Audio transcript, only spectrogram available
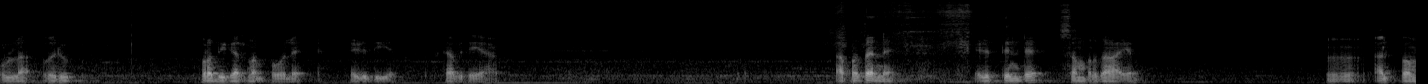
ഉള്ള ഒരു പ്രതികരണം പോലെ എഴുതിയ കവിതയാണ്. അപ്പോൾ തന്നെ എഴുത്തിന്റെ സമ്പ്രദായം അല്പം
